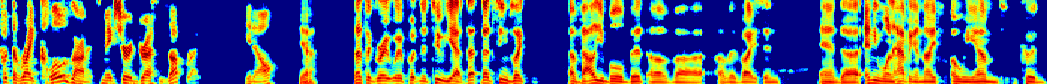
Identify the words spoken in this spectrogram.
put the right clothes on it to make sure it dresses up right, you know? Yeah. That's a great way of putting it too. Yeah. That, that seems like a valuable bit of, uh, of advice and, and, uh, anyone having a knife OEM'd could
